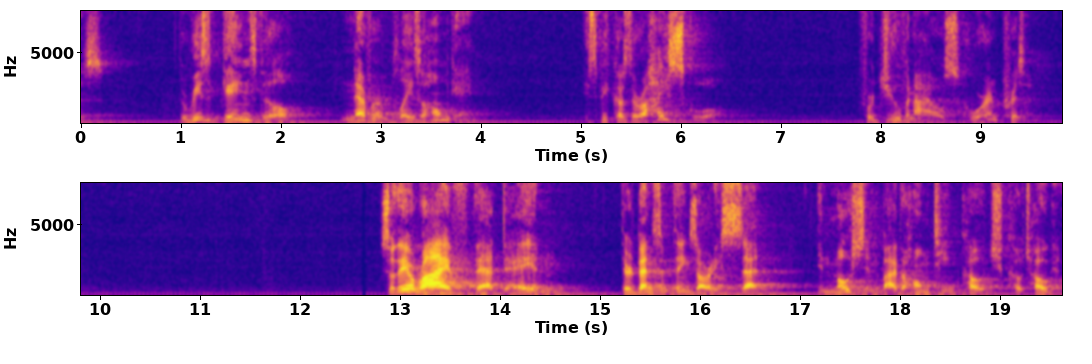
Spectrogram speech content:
is the reason Gainesville never plays a home game is because they're a high school for juveniles who are in prison. So they arrived that day, and there had been some things already set in motion by the home team coach, Coach Hogan.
